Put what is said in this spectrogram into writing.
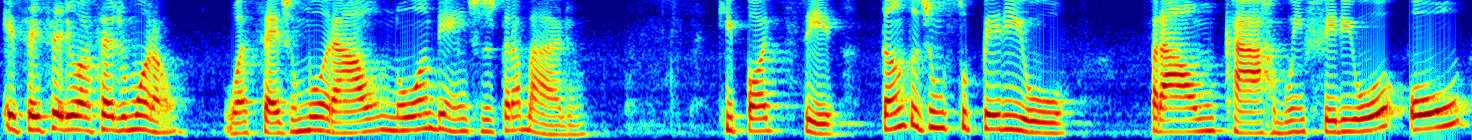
Esse aí seria o assédio moral. O assédio moral no ambiente de trabalho, que pode ser tanto de um superior para um cargo inferior ou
